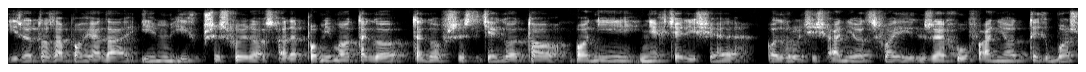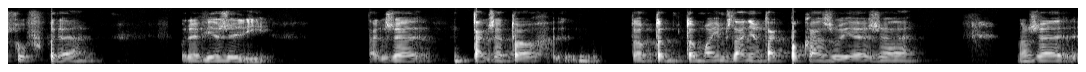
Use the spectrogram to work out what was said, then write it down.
i że to zapowiada im ich przyszły los, ale pomimo tego, tego wszystkiego, to oni nie chcieli się odwrócić ani od swoich grzechów, ani od tych bożków, które, które wierzyli. Także, także to, to, to, to moim zdaniem tak pokazuje, że no, że,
